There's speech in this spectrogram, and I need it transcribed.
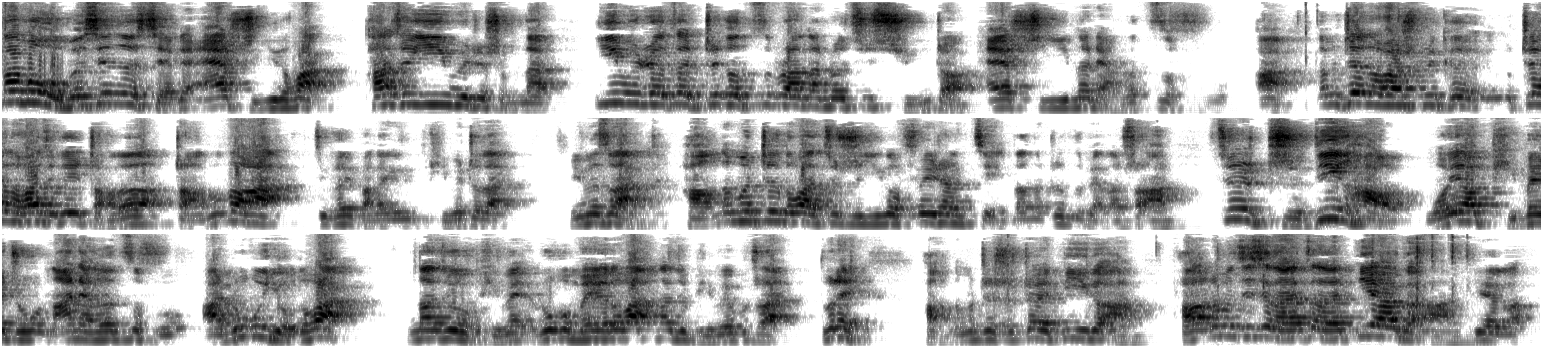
那么我们现在写个 h 1的话，它就意味着什么呢？意味着在这个字符串当中去寻找 h 1那两个字符啊。那么这样的话是不是可以？这样的话就可以找到，找到的话就可以把它给匹配出来，明白是吧？好，那么这的话就是一个非常简单的正则表达式啊，就是指定好我要匹配出哪两个字符啊。如果有的话，那就匹配；如果没有的话，那就匹配不出来，对不对？好，那么这是这第一个啊。好，那么接下来再来第二个啊，第二个，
